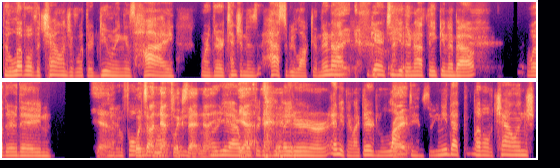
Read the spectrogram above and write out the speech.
the level of the challenge of what they're doing is high where their attention is has to be locked in. They're not right. guarantee you they're not thinking about whether they yeah. You know, What's on Netflix that night? Or, yeah, yeah. what they're going to do later or anything. Like they're locked right. in. So you need that level of challenge.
